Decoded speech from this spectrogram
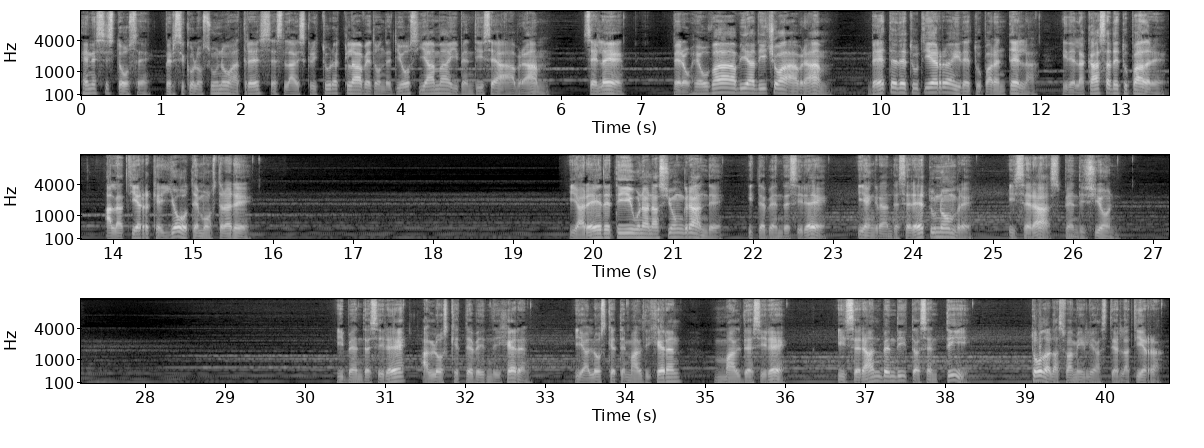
Génesis 12, versículos 1 a 3 es la escritura clave donde Dios llama y bendice a Abraham. Se lee, pero Jehová había dicho a Abraham, Vete de tu tierra y de tu parentela, y de la casa de tu padre, a la tierra que yo te mostraré. Y haré de ti una nación grande, y te bendeciré, y engrandeceré tu nombre, y serás bendición. Y bendeciré a los que te bendijeren, y a los que te maldijeren, maldeciré, y serán benditas en ti todas las familias de la tierra.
